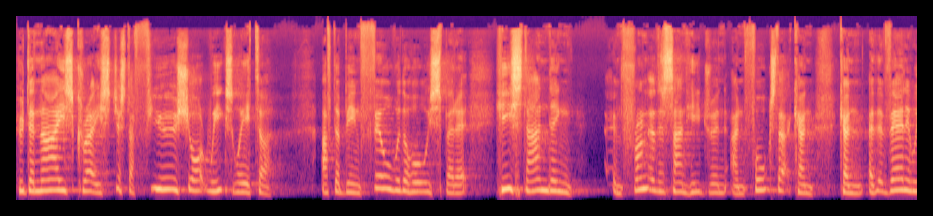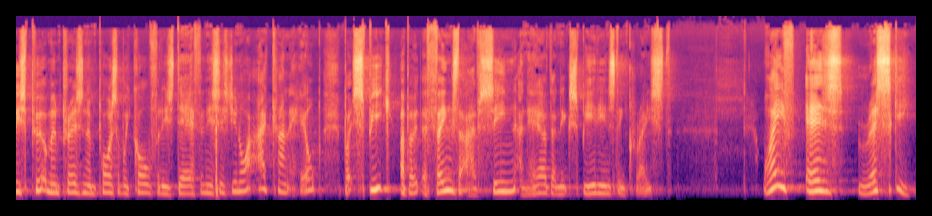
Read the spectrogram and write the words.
who denies Christ just a few short weeks later after being filled with the Holy Spirit, he's standing in front of the Sanhedrin and folks that can, can at the very least put him in prison and possibly call for his death. And he says, You know what? I can't help but speak about the things that I've seen and heard and experienced in Christ. Life is risky.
